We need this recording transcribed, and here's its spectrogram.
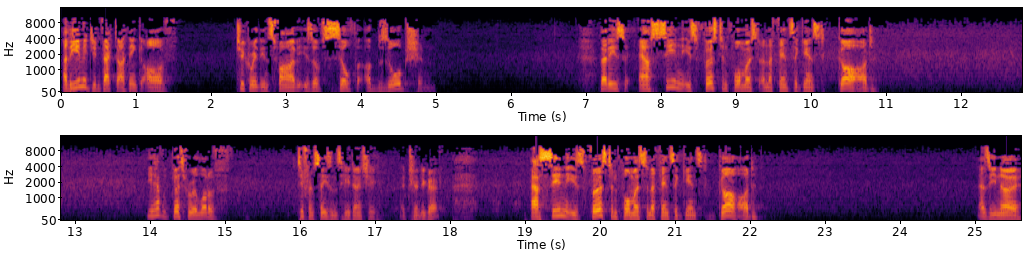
Uh, the image, in fact, I think of 2 Corinthians 5 is of self-absorption. That is, our sin is first and foremost an offense against God. You have go through a lot of different seasons here, don't you, at Trinity Grove? Our sin is first and foremost an offense against God. As you know,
